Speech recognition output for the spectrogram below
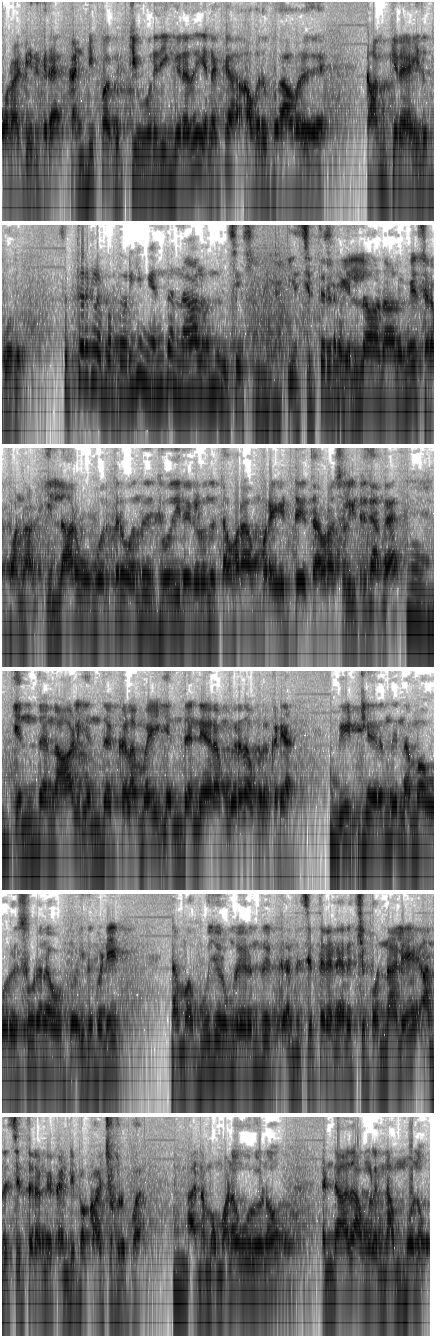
போராட்டி இருக்கிறேன் கண்டிப்பா வெற்றி உறுதிங்கிறது எனக்கு அவருக்கு அவர் காமிக்கிற இது போதும். சித்தர்களை பொறுத்த வரைக்கும் எந்த நாள் வந்து விசேஷம் சித்தருக்கு எல்லா நாளுமே சிறப்பான நாள். எல்லாரும் ஒவ்வொருத்தரும் வந்து ஜோதிடர்கள் வந்து தவறா முறையிட்டு தவறா சொல்லிட்டு இருக்காங்க. எந்த நாள் எந்த கிழமை எந்த நேரம்ங்கிறது அவங்களுக்கு கிடையாது. வீட்ல இருந்து நம்ம ஒரு சூடனை இது பண்ணி நம்ம பூஜை ரூம்ல இருந்து அந்த சித்தரை நினைச்சு பண்ணாலே அந்த சித்தர் அங்க கண்டிப்பா காட்சி கொடுப்பார். நம்ம மன உருகணும். ரெண்டாவது அவங்கள நம்பணும்.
